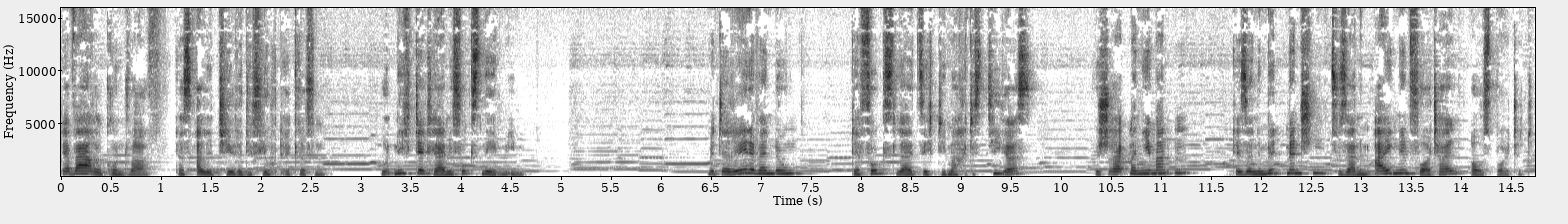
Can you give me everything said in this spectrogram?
der wahre Grund war, dass alle Tiere die Flucht ergriffen, und nicht der kleine Fuchs neben ihm. Mit der Redewendung Der Fuchs leiht sich die Macht des Tigers beschreibt man jemanden, der seine Mitmenschen zu seinem eigenen Vorteil ausbeutet.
